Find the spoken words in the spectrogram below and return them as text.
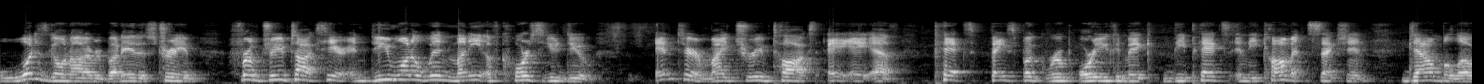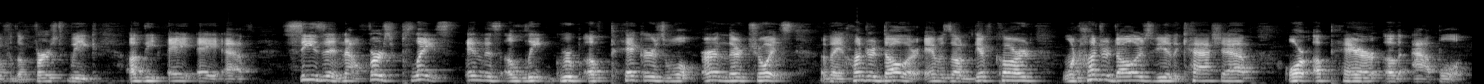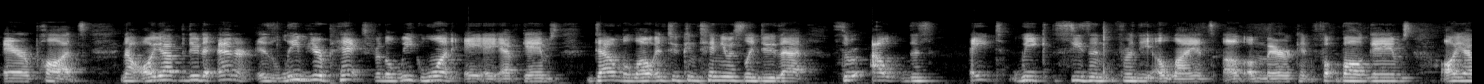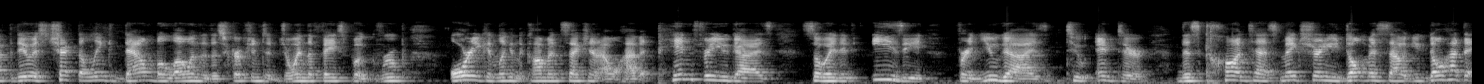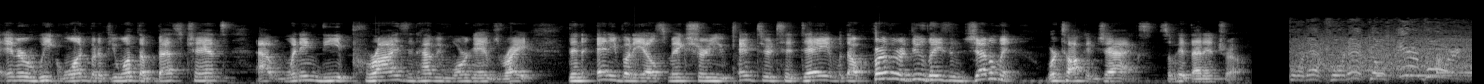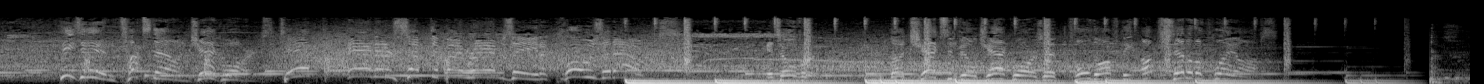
What is going on, everybody? It is Treeb from Treeb Talks here. And do you want to win money? Of course you do. Enter my Treeb Talks AAF picks Facebook group, or you can make the picks in the comment section down below for the first week of the AAF season. Now, first place in this elite group of pickers will earn their choice of a $100 Amazon gift card, $100 via the Cash App, or a pair of Apple AirPods. Now, all you have to do to enter is leave your picks for the Week 1 AAF games down below, and to continuously do that throughout this eight week season for the Alliance of American Football Games. All you have to do is check the link down below in the description to join the Facebook group, or you can look in the comment section. I will have it pinned for you guys so it is easy for you guys to enter this contest. Make sure you don't miss out. You don't have to enter week one, but if you want the best chance at winning the prize and having more games right than anybody else, make sure you enter today. And without further ado, ladies and gentlemen, we're talking Jags. So hit that intro. Fournette, Fournette goes airborne. He's in. Touchdown, Jaguars. Tip and intercepted by Ramsey to close it out. It's over. The Jacksonville Jaguars have pulled off the upset of the playoffs.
